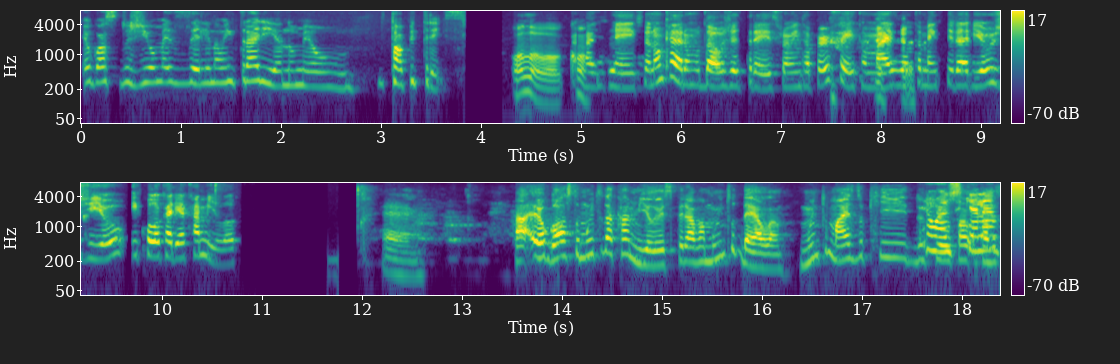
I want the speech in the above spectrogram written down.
Eu gosto do Gil, mas ele não entraria no meu top 3. Ô, louco. Ai, gente, eu não quero mudar o G3, pra mim tá perfeito, mas eu também tiraria o Gil e colocaria a Camila. É. Ah, eu gosto muito da Camila, eu esperava muito dela. Muito mais do que do Eu que acho eu que ela, é-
